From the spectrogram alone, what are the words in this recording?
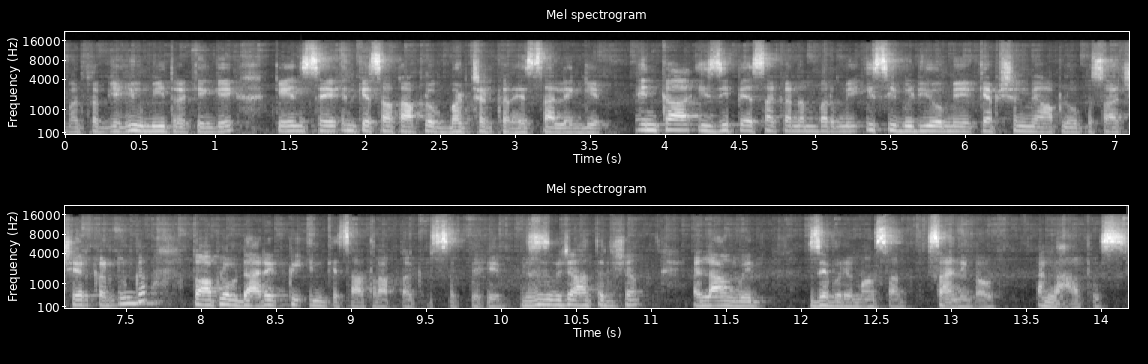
मतलब यही उम्मीद रखेंगे कि इनसे, इनके साथ आप लोग बढ़ चढ़ कर हिस्सा लेंगे। इनका इजी पैसा का नंबर मैं इसी वीडियो में कैप्शन में आप लोगों के साथ शेयर कर दूँगा। तो आप लोग डायरेक्ट भी इनके साथ रब्ता कर सकते हैं। दिस इज़ वजह तरीशा अलॉन्ग विद जेबर साहब साइनिंग आउट अल्लाह हाफिज़।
